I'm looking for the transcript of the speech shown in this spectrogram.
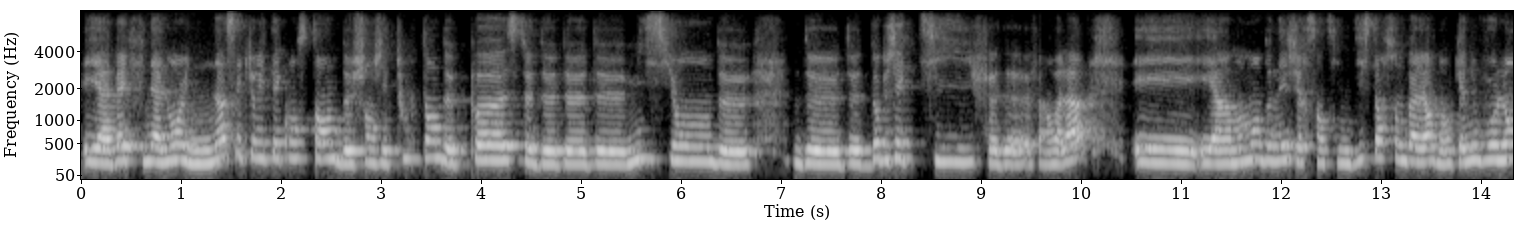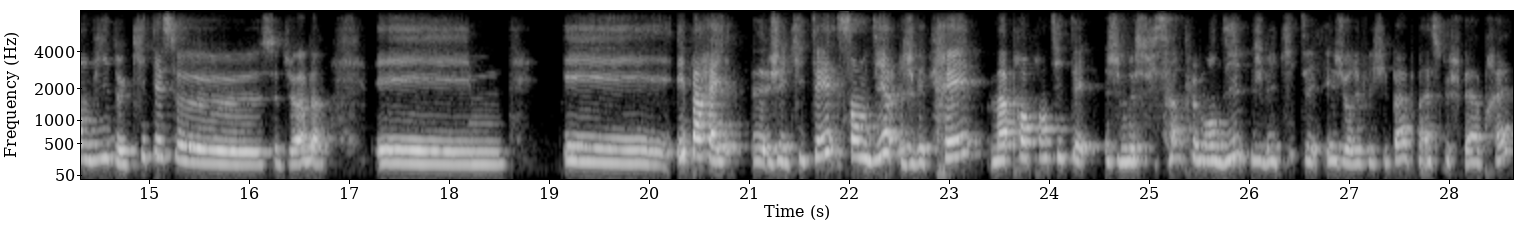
Et avec finalement une insécurité constante de changer tout le temps de poste, de, de, de mission, de d'objectifs, de, enfin voilà. Et, à un moment donné, j'ai ressenti une distorsion de valeur, donc à nouveau l'envie de quitter ce, ce job. Et, et, pareil, j'ai quitté sans me dire, je vais créer ma propre entité. Je me suis simplement dit, je vais quitter et je ne réfléchis pas à ce que je fais après.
